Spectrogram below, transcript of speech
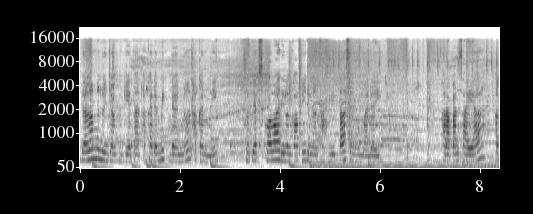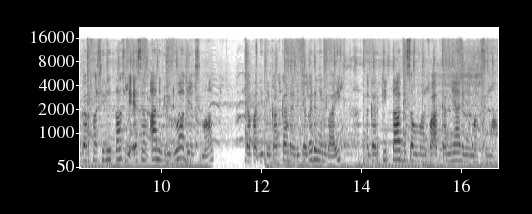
Dalam menunjang kegiatan akademik dan non-akademik, setiap sekolah dilengkapi dengan fasilitas yang memadai. Harapan saya agar fasilitas di SMA Negeri 2 Abian Semal dapat ditingkatkan dan dijaga dengan baik agar kita bisa memanfaatkannya dengan maksimal.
